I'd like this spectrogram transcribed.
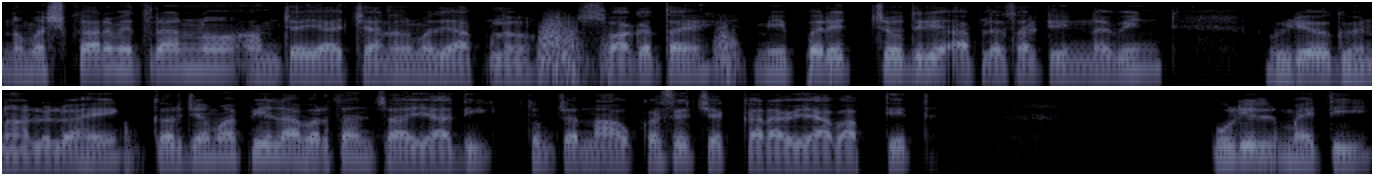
नमस्कार मित्रांनो आमच्या या चॅनलमध्ये आपलं स्वागत आहे. मी परेश चौधरी आपल्यासाठी नवीन व्हिडिओ घेऊन आलेलो आहे. कर्जमाफी लाभार्थ्यांचा यादी तुमचं नाव कसे चेक करावे या बाबतीत? पुढील माहिती.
